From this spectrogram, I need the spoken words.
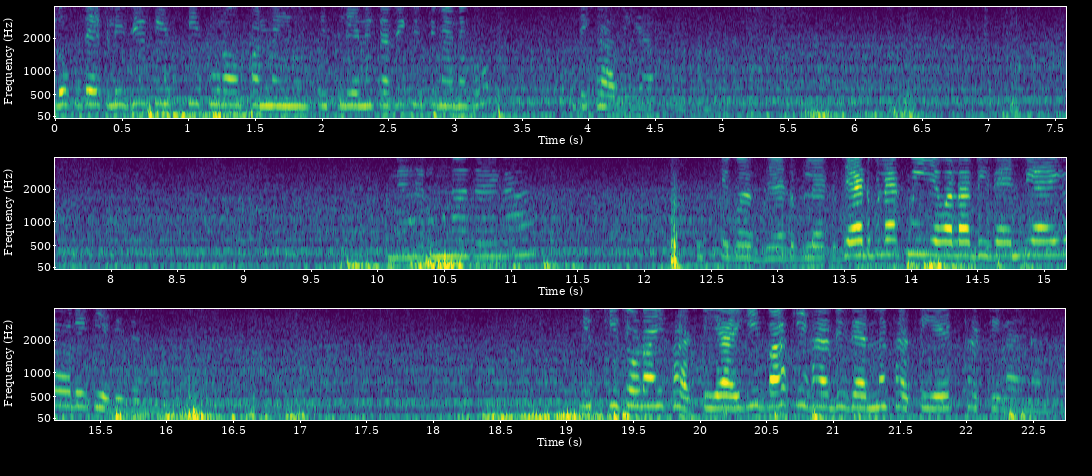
लुक देख लीजिए पीस की पूरा ओपन में ही इसलिए नहीं कर रही, क्योंकि मैंने वो दिखा दिया। इसके पास जेड ब्लैक जेड ब्लैक में ये वाला डिज़ाइन भी आएगा और एक ये डिज़ाइन इसकी चौड़ाई थर्टी आएगी, बाकी हर डिज़ाइन में थर्टी एट थर्टी नाइन आएगी।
